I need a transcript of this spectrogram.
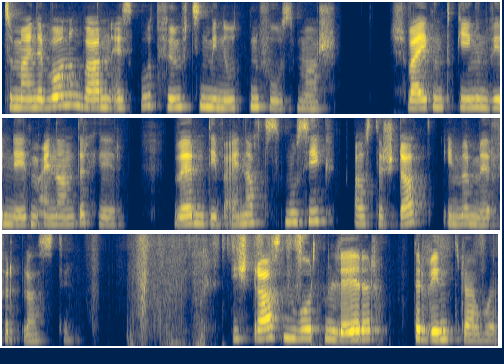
Zu meiner Wohnung waren es gut 15 Minuten Fußmarsch. Schweigend gingen wir nebeneinander her, während die Weihnachtsmusik aus der Stadt immer mehr verblasste. Die Straßen wurden leerer, der Wind rauer.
